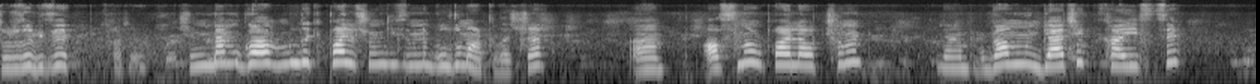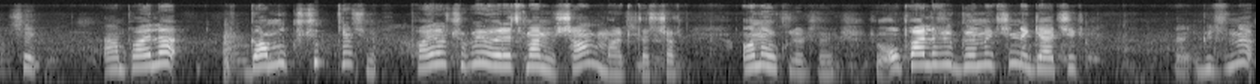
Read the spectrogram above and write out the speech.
Duru da bizi Şimdi ben bu Gumball'daki paylaşımın ismini buldum arkadaşlar. Aslında bu paylaşımın yani Gumball'ın gerçek hikayesi şey yani payla Gumball küçükken şimdi paylaşımı bir öğretmenmiş tamam mı arkadaşlar? Anaokul öğretmeni. Şimdi o paylaşımı görmek için de gerçek yani yüzüne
